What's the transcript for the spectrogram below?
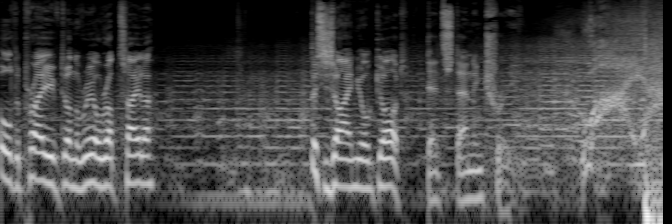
All depraved on the real Rob Taylor. This is I Am Your God, Dead Standing Tree. Why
